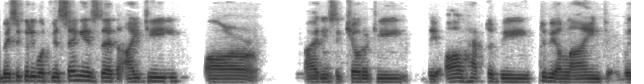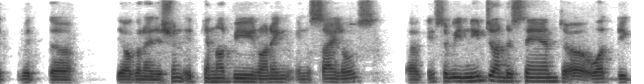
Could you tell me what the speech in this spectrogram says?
Basically, what we're saying is that IT or IT security, they all have to be to be aligned with with the the organization. It cannot be running in silos. Okay, so we need to understand uh, what the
